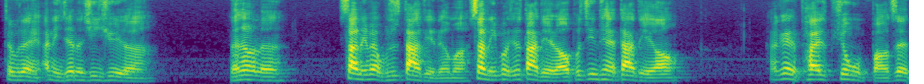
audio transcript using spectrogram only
对不对？啊，你真的进去了，然后呢？上礼拜不是大跌了吗？上礼拜就大跌了，不今天还大跌哦。他给你拍胸脯保证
